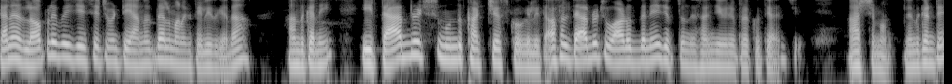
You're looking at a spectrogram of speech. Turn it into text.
కానీ అది లోపల పోయి చేసేటువంటి అనర్థాలు మనకు తెలియదు కదా. అందుకని ఈ ట్యాబ్లెట్స్ ముందు కట్ చేసుకోగలిగితే అసలు ట్యాబ్లెట్స్ వాడొద్దనే చెప్తుంది సంజీవిని ప్రకృతి ఆచి ఆశ్రమం. ఎందుకంటే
